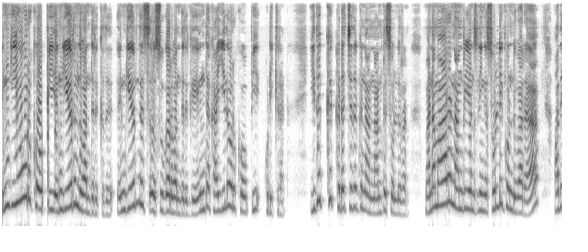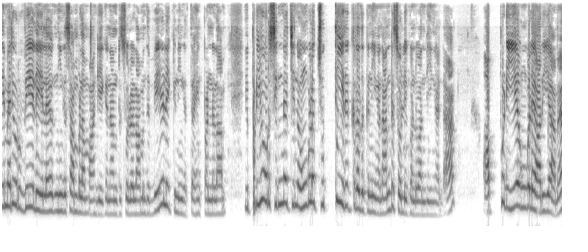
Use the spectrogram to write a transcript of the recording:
எங்கேயோ ஒரு கோப்பி எங்கேயோ இருந்து வந்திருக்குது. எங்கேயோ இருந்து சுகர் வந்திருக்கு. இந்த கையில ஒரு கோப்பி குடிக்கிறேன். இதுக்கு கிடைச்சதுக்கு நான் நன்றி சொல்லுறேன். மனமாற நன்றி என்று நீங்க சொல்லி கொண்டு வர அதே மாதிரி ஒரு வேலையில நீங்க சம்பளம் வாங்கிக்க நன்றி சொல்லலாம். அந்த வேலைக்கு நீங்க தேங்க் பண்ணலாம். இப்படியும் ஒரு சின்ன சின்ன உங்களை சுத்தி இருக்கிறதுக்கு நீங்க நன்றி சொல்லி கொண்டு வந்தீங்கன்னா அப்படியே உங்களை அறியாம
